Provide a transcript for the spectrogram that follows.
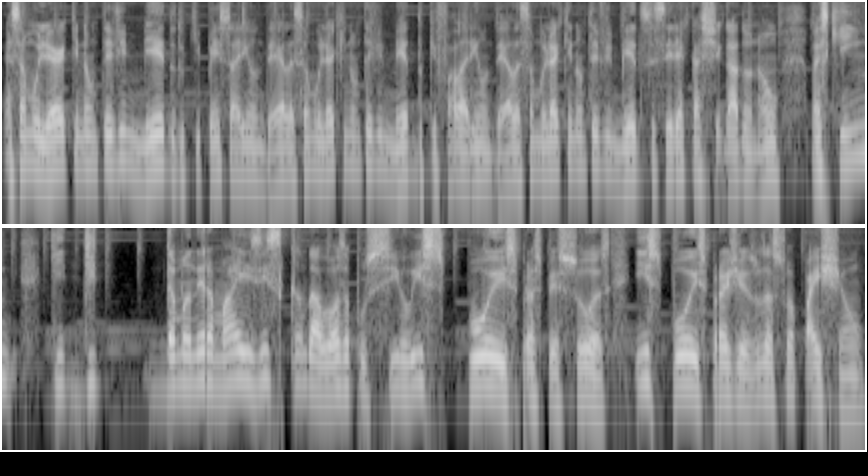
essa mulher que não teve medo do que pensariam dela, essa mulher que não teve medo do que falariam dela, essa mulher que não teve medo se seria castigada ou não, mas que, que de, da maneira mais escandalosa possível expôs para as pessoas, expôs para Jesus a sua paixão.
